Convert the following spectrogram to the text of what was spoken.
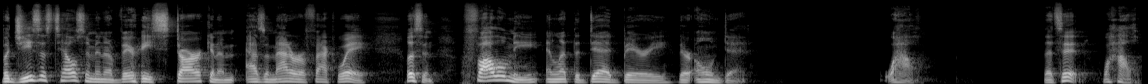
But Jesus tells him in a very stark and a, as a matter of fact way listen, follow me and let the dead bury their own dead. Wow. That's it. Wow.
